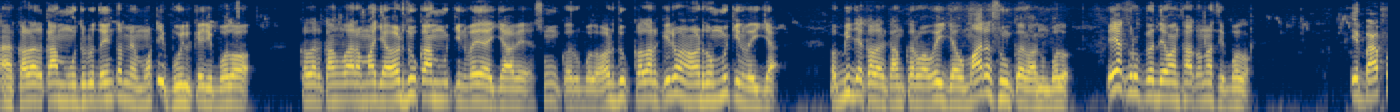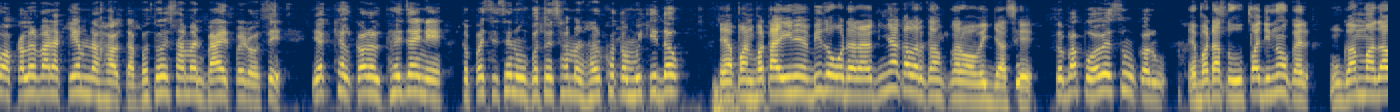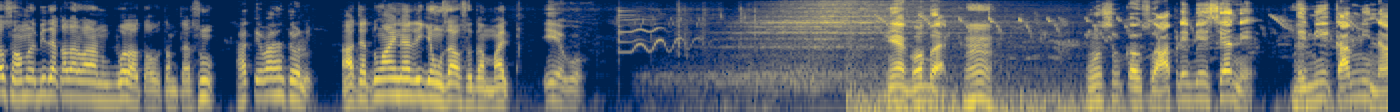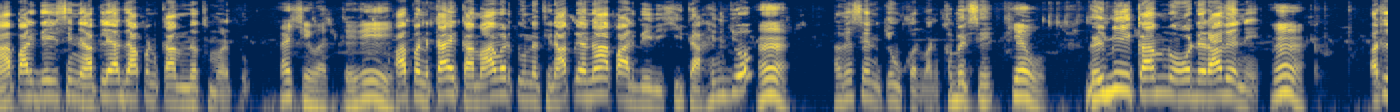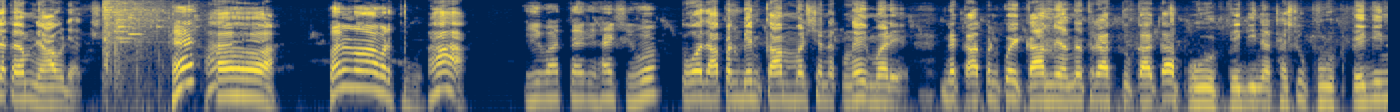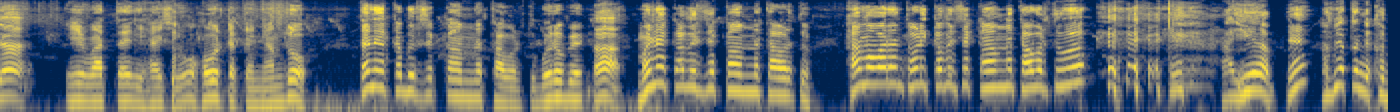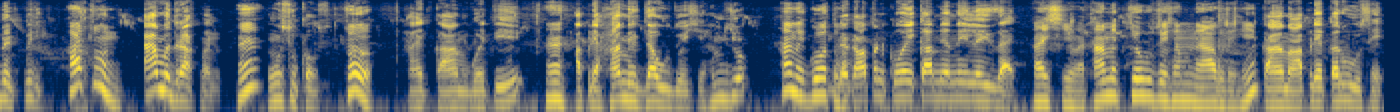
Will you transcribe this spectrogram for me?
આ કલર કામ મૂધડું દઈને તો મેં મોટી ભૂલ કરી, બોલો. કલર કામ વાળા માજા અડધું કામ મૂકીને વહી જાવે શું કરું, બોલો. અડધું કલર કર્યો ને અડધું મૂકીને વહી જા બીજે કલર કામ કરવા વહી જાવ મારે શું કરવાનું, બોલો. એક રૂપિયો દેવાનો થતો નથી, બોલો. એ બાપો કલરવાળા કેમ ન હાલતા? બધો સામાન બહાર પડ્યો છે. એક ખેલ કલર થઈ જાય ને, તો પછી છે ને હું બધો સામાન હરખો તો મૂકી દઉં? એ પણ બટાવીને બીજો ઓર્ડર આવ્યો ત્યાં કલર કામ કરવા વહી જશે તો બાપુ હવે શું કરું? એ બટા તું ઉપાધિ ન કર. હું ગામમાં જાઉં છું હમણાં બીજા કલર વાળાને બોલાવતો આવું તમ તાર શું? હા તે વાંધો નહીં. હા તે તું આવીને રહી હું જાઉં છું ગામમાં એવો. હે ગોબર. હમ. હું શું કહું છું આપણે બે છે ને એની કામની ના પાડી દેવી છે ને એટલે આજ આપણને કામ નથી મળતું. સાચી વાત કરી. આપણને કાંઈ કામ આવડતું નથી ને આપણે ના પાડી દેવી સીધા સમજો? હા હવે છે ને કેવું કરવાનું? ખબર છે? કેવું? ગમી કામનો ઓર્ડર આવે ને એટલે કઈ અમને આવડ્યા જ છે. હે? હા. પણ ન આવડતું હા. એ વાત તારી હાચી હો. તો જ આપણને બેન કામ મળશે ને નહીં મળે. ને આપણને કોઈ કામ નથી રાખતું. કાકા ભૂખ ભેગી ના થશું ભૂખ ભેગી ના એ વાત તારી હાચી હો સો ટકાની. ને સમજો તને ખબર છે કામ નથી આવડતું બરોબર? હા. મને ખબર છે કામ નથી આવડતું. હામાં વાળાને થોડી ખબર છે કામ નથી આવડતું હા? એમ. હે? હવે તને ખબર પડી. ને? આમ જ રાખવાનું. હે? હું શું કહું છું? શું હા કામ ગોતી. હે? આપણે સામે જવું જોઈએ સમજો? સામે ગોતવા. કે આપણને કોઈ કામ નહીં લઈ જાય. સાચી વાત. સામે જ કેવું જોઈએ અમને આવડે હે? કામ આપણે કરવું છે.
